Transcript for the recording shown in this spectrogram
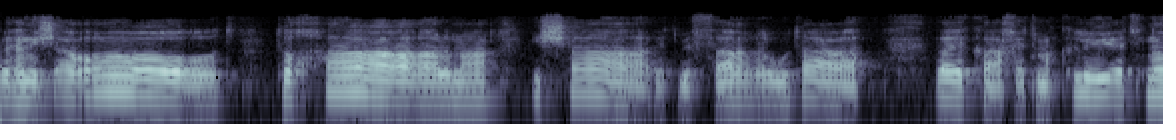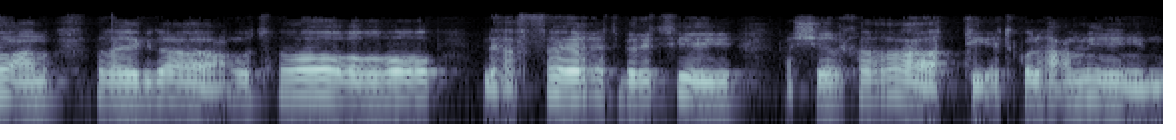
והנשארות תאכלנה. אישה את בשר רעותה, ויקח את מקלי את נועם, ויגדע אותו, להפר את בריתי, אשר קראתי את כל העמים,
